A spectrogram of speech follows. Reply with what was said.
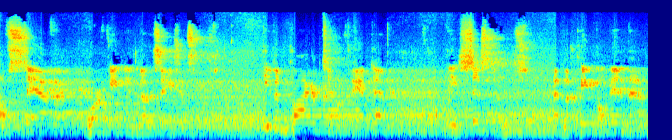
of staff working in those agencies. Even prior to the pandemic, these systems and the people in them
